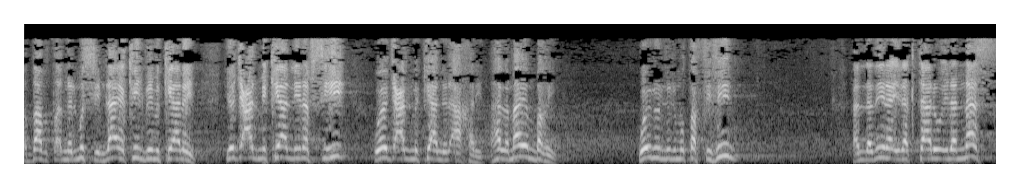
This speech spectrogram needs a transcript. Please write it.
الضابط أن المسلم لا يكيل بمكيالين. يجعل مكيال لنفسه ويجعل مكيال للآخرين. هذا ما ينبغي. ويل للمطففين الذين إذا اكتالوا إلى الناس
